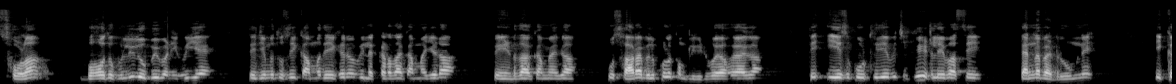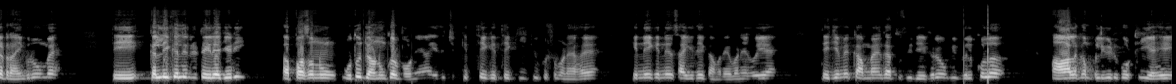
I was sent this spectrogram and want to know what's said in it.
16 ਬਹੁਤ ਖੁੱਲੀ ਲੋਬੀ ਬਣੀ ਹੋਈ ਹੈ। ਤੇ ਜਿਵੇਂ ਤੁਸੀਂ ਕੰਮ ਦੇਖ ਰਹੇ ਹੋ ਵੀ ਲੱਕੜ ਦਾ ਕੰਮ ਹੈ ਜਿਹੜਾ ਪੇਂਟ ਦਾ ਕੰਮ ਹੈਗਾ, ਉਹ ਸਾਰਾ ਬਿਲਕੁਲ ਕੰਪਲੀਟ ਹੋਇਆ ਹੋਇਆ ਹੈਗਾ। ਤੇ ਇਸ ਕੋਠੀ ਦੇ ਵਿੱਚ ਹੇਠਲੇ ਪਾਸੇ ਤਿੰਨ ਬੈੱਡਰੂਮ ਨੇ, ਇੱਕ ਡਰਾਇੰਗ ਰੂਮ ਹੈ ਤੇ ਕੱਲੀ ਕੱਲੀ ਡਿਟੇਲ ਹੈ ਜਿਹੜੀ ਆਪਾਂ ਤੁਹਾਨੂੰ ਉਹ ਤੋਂ ਜਾਣੂ ਕਰਵਾਉਣੇ ਆ ਇਹਦੇ ਵਿੱਚ ਕਿੱਥੇ ਕਿੱਥੇ ਕੀ ਕੀ ਕੁਝ ਬਣਿਆ ਹੋਇਆ ਹੈ ਕਿੰਨੇ ਕਿੰਨੇ ਸਾਈਜ਼ ਦੇ ਕਮਰੇ ਬਣੇ ਹੋਏ ਆ ਤੇ ਜਿਵੇਂ ਕੰਮ ਹੈਗਾ ਤੁਸੀਂ ਦੇਖ ਰਹੇ ਹੋ ਵੀ ਬਿਲਕੁਲ ਆਲ ਕੰਪਲੀਟ ਕੋਠੀ ਹੈ ਇਹ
